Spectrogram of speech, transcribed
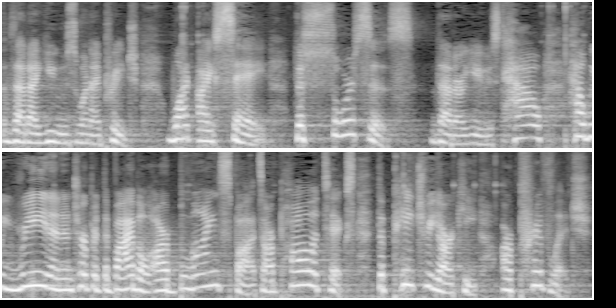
that I use when I preach, what I say, the sources that are used, how, how we read and interpret the Bible, our blind spots, our politics, the patriarchy, our privilege.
